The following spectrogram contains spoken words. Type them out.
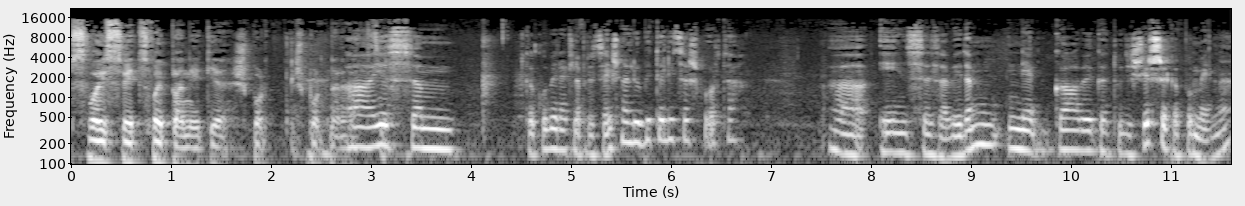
svoj svet, svoj planet je šport, športna A, redakcija? jaz sem, kako bi rekla, precejšna ljubiteljica športa a, in se zavedam njegovega tudi širšega pomena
